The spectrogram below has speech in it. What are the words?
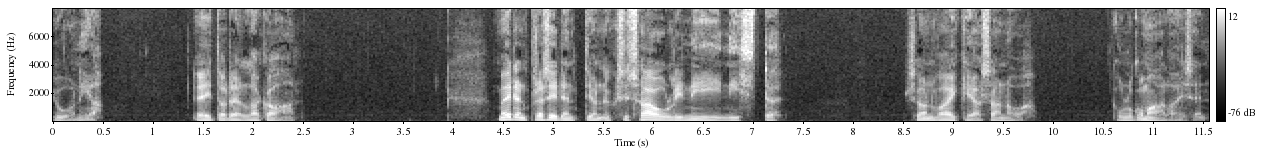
juonia. Ei todellakaan. Meidän presidentti on yksi Sauli Niinistö. Se on vaikea sanoa. Ulkomaalaisen.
